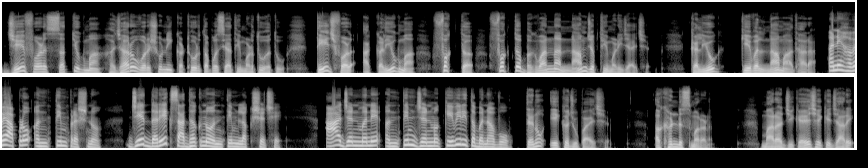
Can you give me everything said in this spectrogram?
જે ફળ સતયુગમાં હજારો વર્ષોની કઠોર તપસ્યાથી મળતું હતું તે જ ફળ આ કળિયુગમાં ફક્ત ફક્ત ભગવાનના નામ જપથી મળી જાય છે. કલયુગ કેવલ નામ આધારા. અને હવે આપણો અંતિમ પ્રશ્ન. જે દરેક સાધકનો અંતિમ લક્ષ્ય છે. આ જન્મને અંતિમ જન્મ કેવી રીતે બનાવવો? તેનો એક જ ઉપાય છે. અખંડ સ્મરણ. મહારાજજી કહે છે કે જ્યારે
